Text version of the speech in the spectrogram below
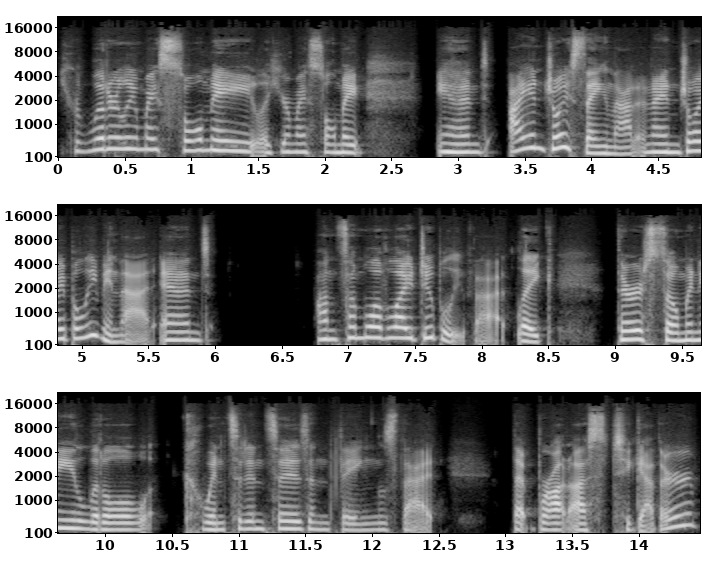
you're literally my soulmate. Like, you're my soulmate. And I enjoy saying that and I enjoy believing that. And on some level, I do believe that. Like, there are so many little coincidences and things that that brought us together.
